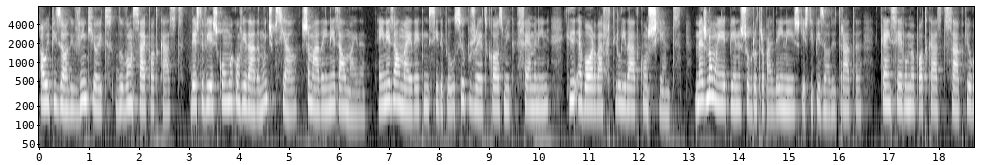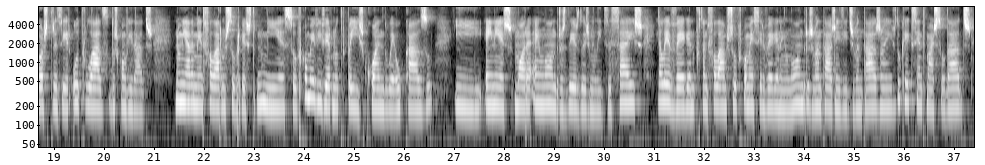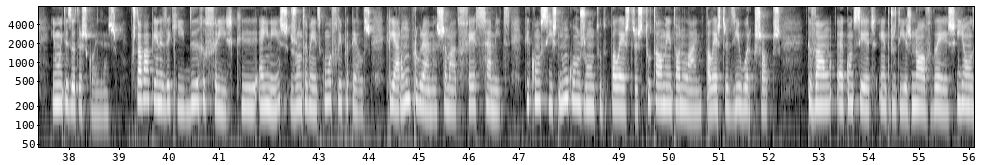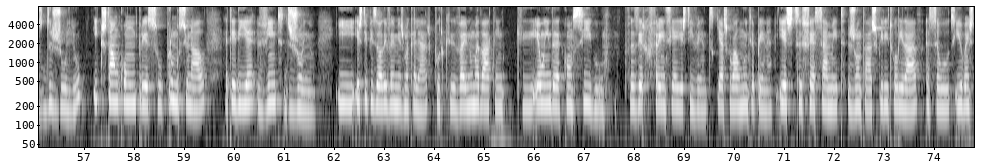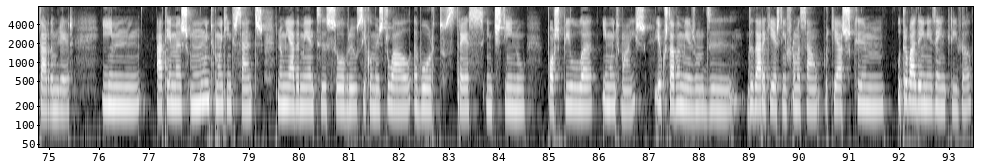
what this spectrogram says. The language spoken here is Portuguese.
Ao episódio 28 do Bonsai Podcast, desta vez com uma convidada muito especial chamada Inês Almeida. A Inês Almeida é conhecida pelo seu projeto Cosmic Feminine, que aborda a fertilidade consciente. Mas não é apenas sobre o trabalho da Inês que este episódio trata. Quem segue o meu podcast sabe que eu gosto de trazer outro lado dos convidados, nomeadamente falarmos sobre gastronomia, sobre como é viver noutro país quando é o caso e a Inês mora em Londres desde 2016. Ela é vegan, portanto falámos sobre como é ser vegan em Londres, vantagens e desvantagens, do que é que sente mais saudades e muitas outras coisas. Gostava apenas aqui de referir que a Inês, juntamente com a Filipa Teles, criaram um programa chamado Fé Summit, que consiste num conjunto de palestras totalmente online, palestras e workshops que vão acontecer entre os dias 9, 10 e 11 de julho e que estão com um preço promocional até dia 20 de junho. E este episódio vem mesmo a calhar, porque veio numa data em que eu ainda consigo fazer referência a este evento, que acho que vale muito a pena. Este Fé Summit junta a espiritualidade, a saúde e o bem-estar da mulher. E hum, Há temas muito, muito interessantes, nomeadamente sobre o ciclo menstrual, aborto, stress, intestino, pós-pílula e muito mais. Eu gostava mesmo de, de dar aqui esta informação porque acho que hum, o trabalho da Inês é incrível.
